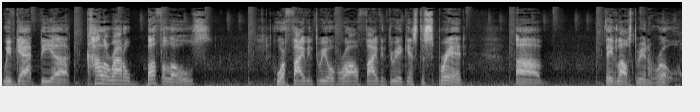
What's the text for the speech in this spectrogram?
We've got the uh, Colorado Buffaloes, who are 5 and 3 overall, 5 and 3 against the spread. Uh, they've lost three in a row.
